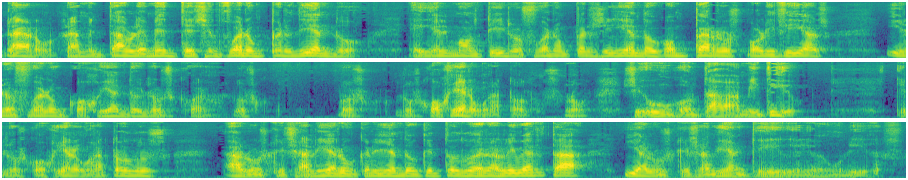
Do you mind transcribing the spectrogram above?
claro, lamentablemente se fueron perdiendo en el monte y los fueron persiguiendo con perros policías y los fueron cogiendo y los, los, los cogieron a todos, ¿no? según contaba mi tío, que los cogieron a todos, a los que salieron creyendo que todo era libertad y a los que sabían que iban unidos.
